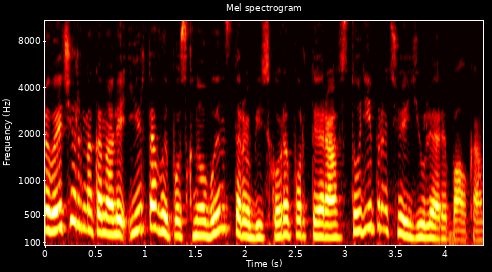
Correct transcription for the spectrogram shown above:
Добрий вечір на каналі Ірта. Випуск новин Старобільського репортера. В студії працює Юлія Рибалка.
